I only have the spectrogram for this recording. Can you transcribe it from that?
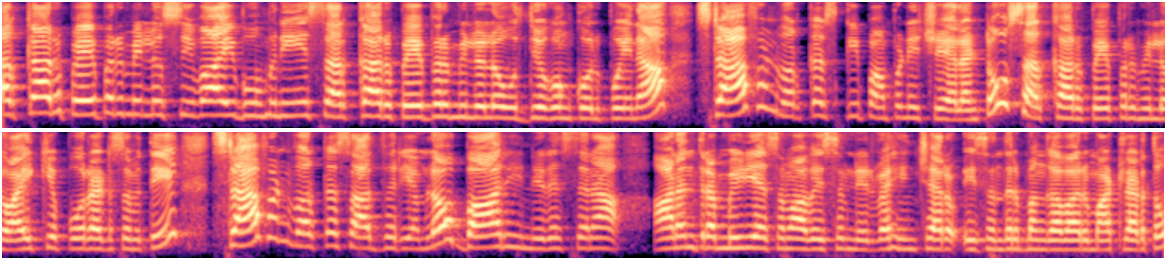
సర్కారు పేపర్ మిల్లు శివాయి భూమిని సర్కారు పేపర్ మిల్లులో ఉద్యోగం కోల్పోయిన స్టాఫ్ అండ్ వర్కర్స్కి పంపిణీ చేయాలంటూ సర్కారు పేపర్ మిల్లు ఐక్య పోరాట సమితి స్టాఫ్ అండ్ వర్కర్స్ ఆధ్వర్యంలో భారీ నిరసన అనంతరం మీడియా సమావేశం నిర్వహించారు. ఈ సందర్భంగా వారు మాట్లాడుతూ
